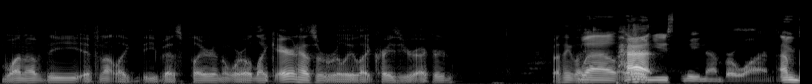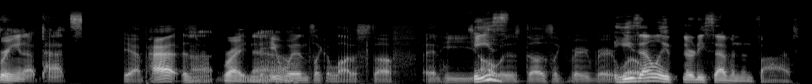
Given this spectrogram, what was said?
one of the, if not like the best player in the world. Like Aaron has a really like crazy record. I think like well Pat, aaron used to be number one i'm bringing up pat's yeah, Pat is uh, right now he wins like a lot of stuff, and he He's- always does like very very he's well. only 37 and 5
